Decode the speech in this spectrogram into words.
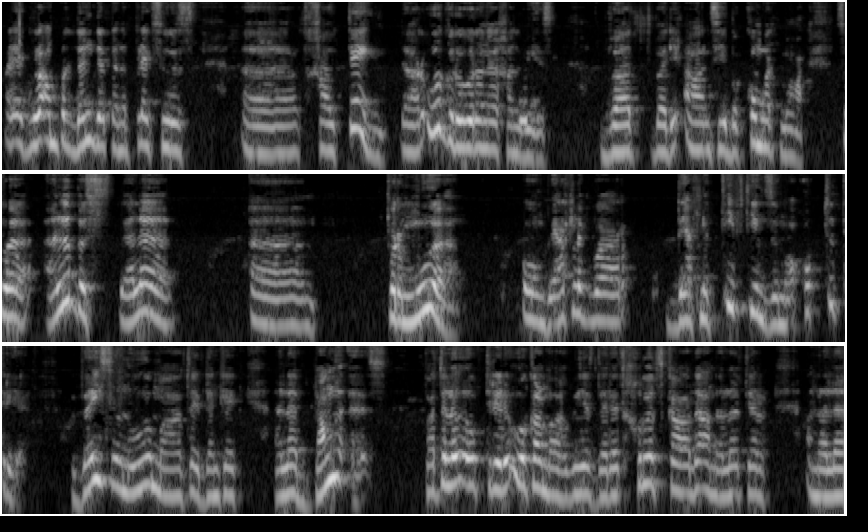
maar ek wil amper dink dat in 'n plek soos uh Gauteng daar ook roeringe gaan wees wat wat die ANC bekommerd maak. So hulle hulle uh, vermoë om werklik waar definitief teen Zuma op te tree. Wys in hoe mate dink ek hulle bang is wat hulle optrede ook al mag wees dat dit groot skade aan hulle ter aan hulle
